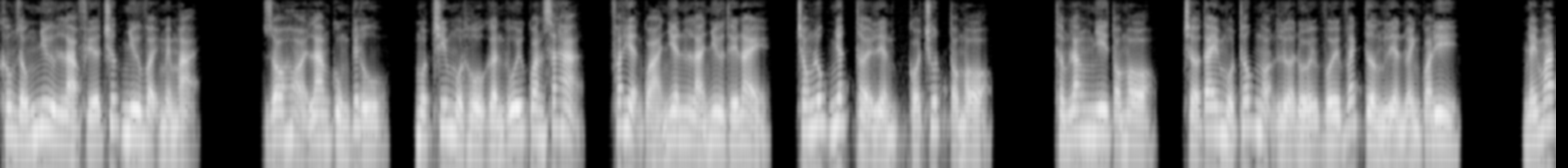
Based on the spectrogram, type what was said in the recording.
không giống như là phía trước như vậy mềm mại. Do hỏi Lam cùng Tuyết U, một chim một hồ gần gũi quan sát hạ, phát hiện quả nhiên là như thế này, trong lúc nhất thời liền có chút tò mò. Thẩm Lăng Nhi tò mò, trở tay một thốc ngọn lửa đối với vách tường liền oanh qua đi. Nháy mắt,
